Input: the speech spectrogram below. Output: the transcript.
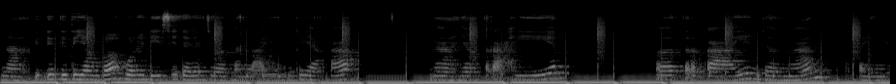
nah titik-titik yang bawah boleh diisi dengan jawaban lain gitu ya kak Nah, yang terakhir uh, terkait dengan apa ini?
